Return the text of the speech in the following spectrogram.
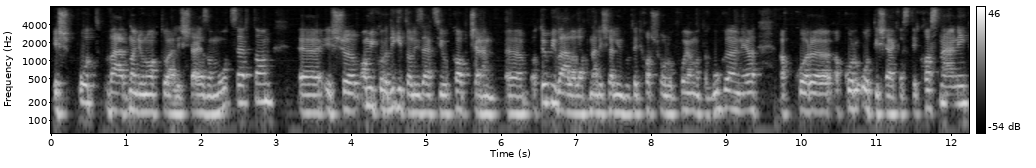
és ott vált nagyon aktuálissá ez a módszertan, és amikor a digitalizáció kapcsán a többi vállalatnál is elindult egy hasonló folyamat a Google-nél, akkor, akkor ott is elkezdték használni.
